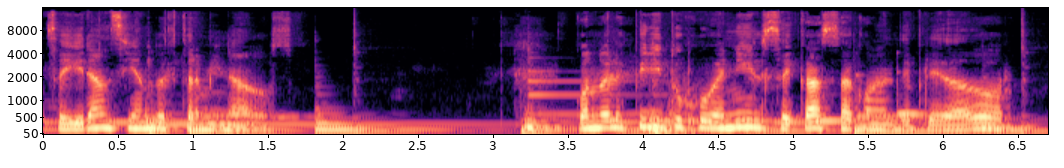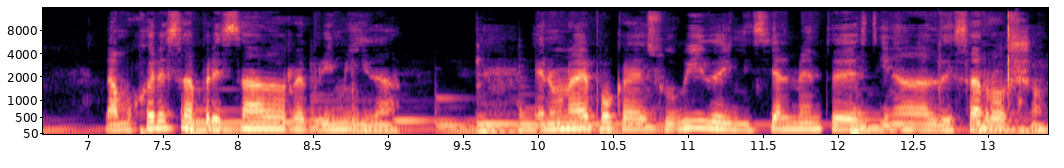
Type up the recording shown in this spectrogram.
seguirán siendo exterminados. Cuando el espíritu juvenil se casa con el depredador, la mujer es apresada o reprimida, en una época de su vida inicialmente destinada al desarrollo.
